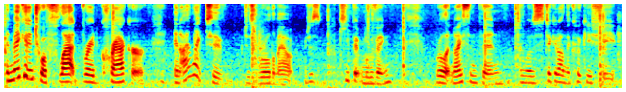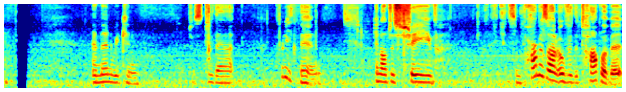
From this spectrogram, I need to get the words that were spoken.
and make it into a flatbread cracker. And I like to just roll them out, just keep it moving, roll it nice and thin, and we'll just stick it on the cookie sheet. And then we can just do that pretty thin and I'll just shave some Parmesan over the top of it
